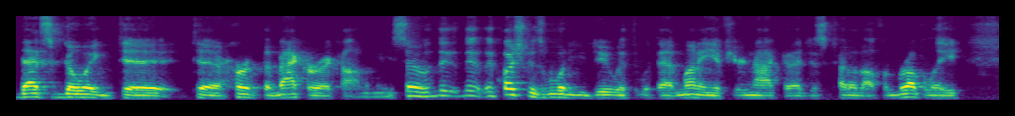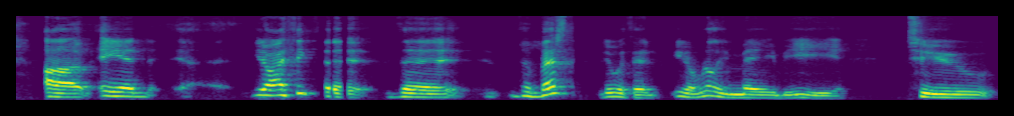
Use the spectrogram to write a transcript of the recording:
that's going to to hurt the macroeconomy. So the, the, the, question is, what do you do with with that money if you're not going to just cut it off abruptly? Uh, and uh, you know, I think the the the best thing to do with it, you know, really may be to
